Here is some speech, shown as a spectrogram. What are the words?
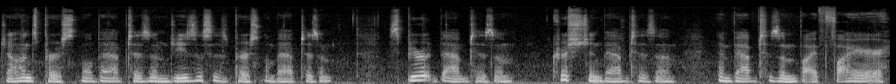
John's personal baptism, Jesus' personal baptism, spirit baptism, Christian baptism, and baptism by fire.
